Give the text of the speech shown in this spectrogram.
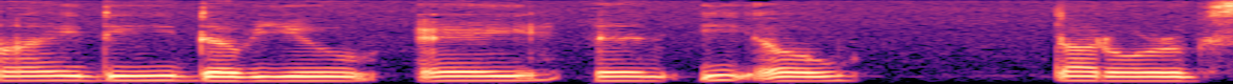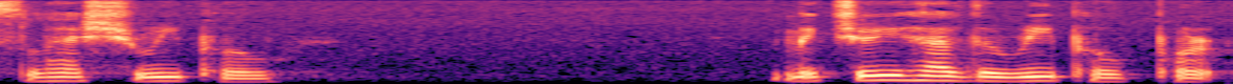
I D W A N E O dot org slash repo. Make sure you have the repo part.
